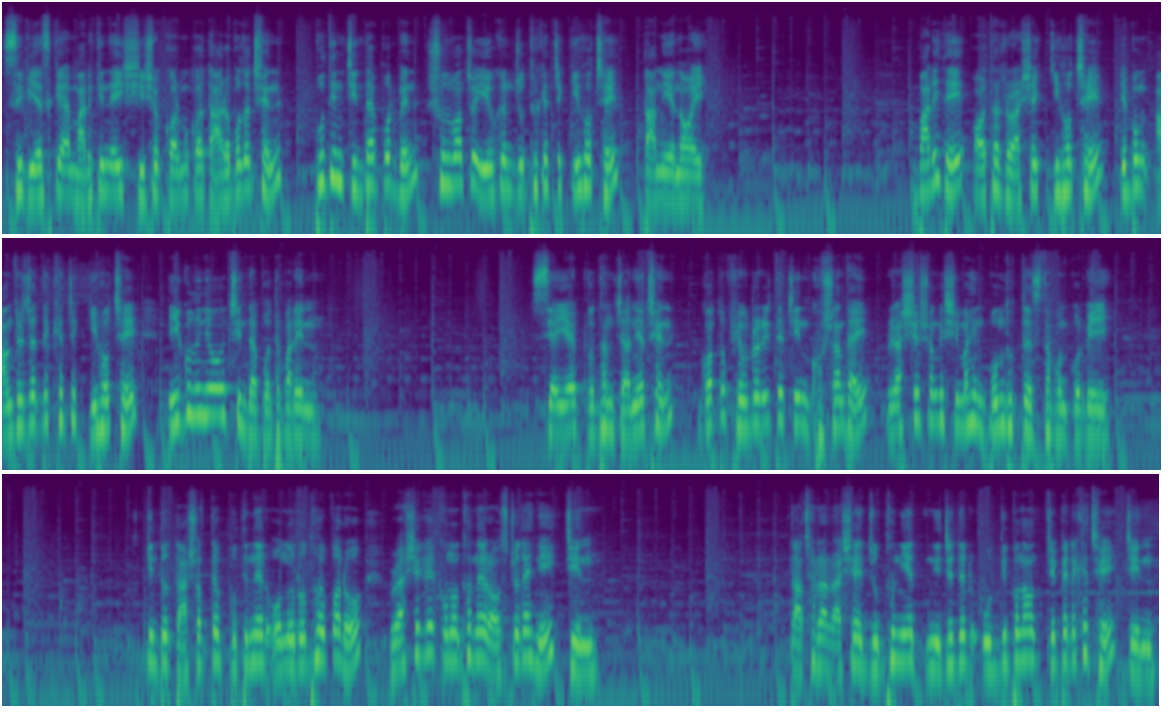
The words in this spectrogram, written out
সিবিএসকে মার্কিন এই শীর্ষ কর্মকর্তা আরও বলেছেন, পুতিন চিন্তায় পড়বেন, শুধুমাত্র ইউক্রেন যুদ্ধক্ষেত্রে কি হচ্ছে, তা নিয়ে নয়। বাড়িতে, অর্থাৎ রাশিয়ায় কি হচ্ছে এবং আন্তর্জাতিক ক্ষেত্রে কি হচ্ছে, এগুলি নিয়েও চিন্তা করতে পারেন। সিআইএ প্রধান জানিয়েছেন, গত ফেব্রুয়ারিতে চীন ঘোষণা দেয় রাশিয়ার সঙ্গে সীমাহীন বন্ধুত্ব স্থাপন করবে। কিন্তু তা সত্ত্বেও পুতিনের অনুরোধের পরও রাশিয়াকে কোনো ধরনের অস্ত্র দেয়নি চীন। তাছাড়া রাশিয়ায় যুদ্ধ নিয়ে নিজেদের উদ্দীপনাও চেপে রেখেছে চীন।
